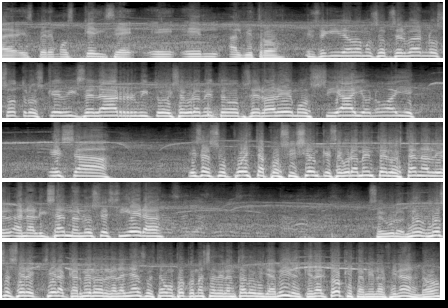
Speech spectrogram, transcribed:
eh, esperemos qué dice eh, el árbitro. Enseguida vamos a observar nosotros qué dice el árbitro y seguramente observaremos si hay o no hay esa, esa supuesta posición que seguramente lo están al- analizando. No sé si era. Seguro, no, no sé si era, si era Carmelo Argalañaz o estaba un poco más adelantado Villamil, que da el toque también al final, ¿no?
